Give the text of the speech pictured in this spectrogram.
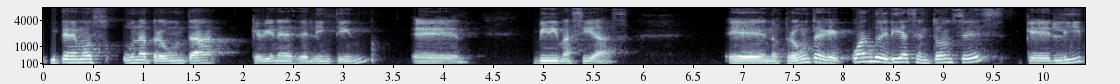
Aquí tenemos una pregunta que viene desde LinkedIn, eh, Viri Macías. Eh, nos pregunta que ¿cuándo dirías entonces que el lead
